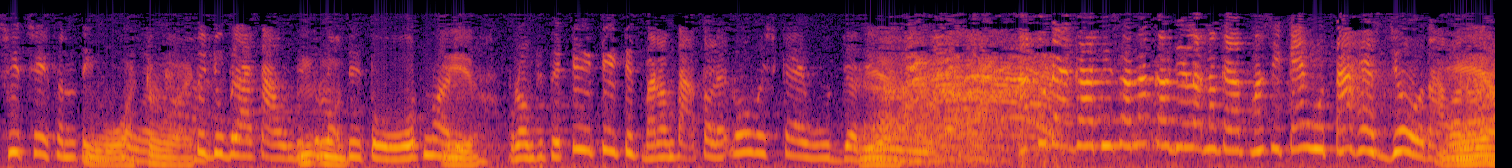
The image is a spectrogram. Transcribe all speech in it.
sweet 17. Waduh. 17 tahun ditelok ditut Iya. Belum titit titit barang tak tolek lo wis kae wudan. Iya. Aku dak kehabisan akal dilakno kayak masih kewu tahes jo tak ono. Iya.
